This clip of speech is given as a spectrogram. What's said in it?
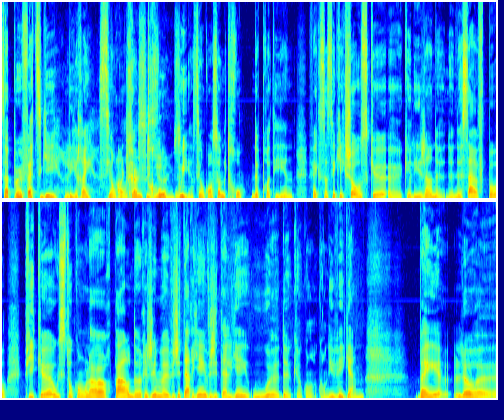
ça peut fatiguer les reins si on consomme trop. Oui, si on consomme trop de protéines. Fait que ça, c'est quelque chose que, euh, que les gens ne, ne, savent pas. Puis que aussitôt qu'on leur parle d'un régime végétarien, végétalien ou euh, de, qu'on, est vegan, ben euh, là,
